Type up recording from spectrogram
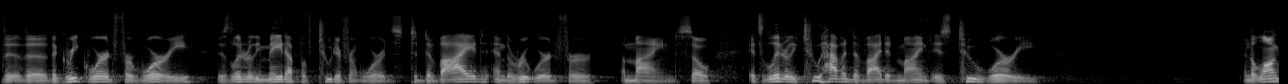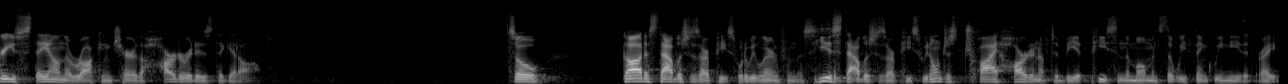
The, the, the Greek word for worry is literally made up of two different words to divide and the root word for a mind. So it's literally to have a divided mind is to worry. And the longer you stay on the rocking chair, the harder it is to get off. So God establishes our peace. What do we learn from this? He establishes our peace. We don't just try hard enough to be at peace in the moments that we think we need it, right?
